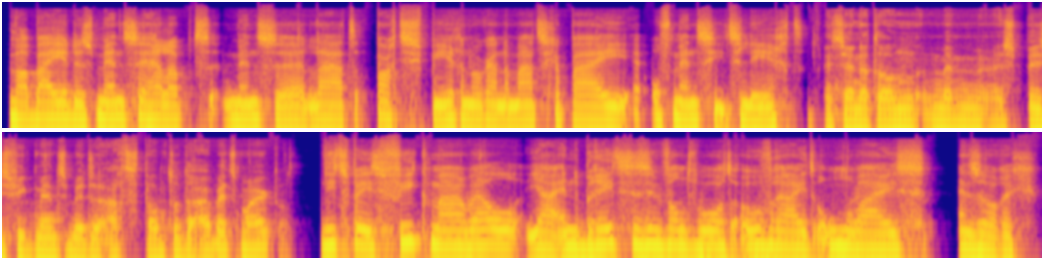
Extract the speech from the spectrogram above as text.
Waarbij je dus mensen helpt, mensen laat participeren nog aan de maatschappij of mensen iets leert. En zijn dat dan specifiek mensen met een achterstand tot de arbeidsmarkt? Niet specifiek, maar wel ja, in de breedste zin van het woord overheid, onderwijs en zorg.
